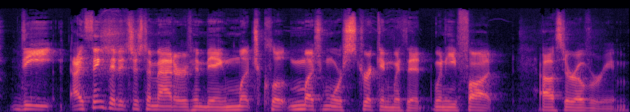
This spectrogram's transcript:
the I think that it's just a matter of him being much clo- much more stricken with it when he fought Alistair Overeem.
